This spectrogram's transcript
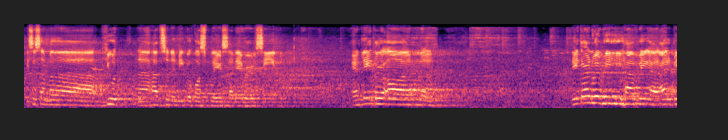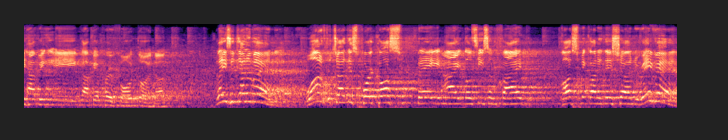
isa sa mga cute na Hatsune Miku cosplayers I've ever seen. And later on, later on we'll be having, uh, I'll be having a copy of her photo, no? Ladies and gentlemen, one of the judges for Cosplay Idol Season 5, Cosmic Edition, Raven!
